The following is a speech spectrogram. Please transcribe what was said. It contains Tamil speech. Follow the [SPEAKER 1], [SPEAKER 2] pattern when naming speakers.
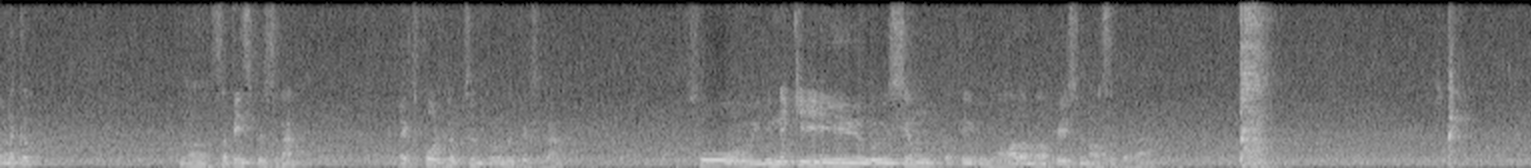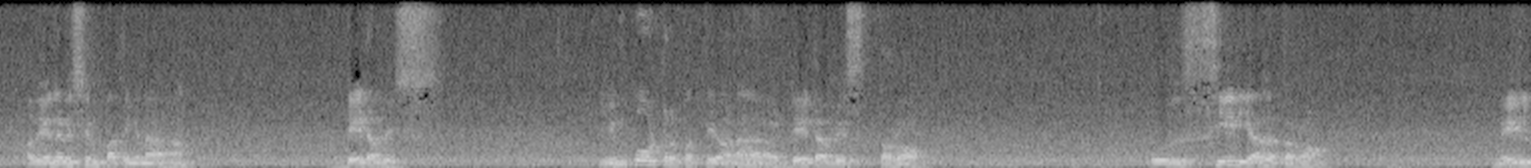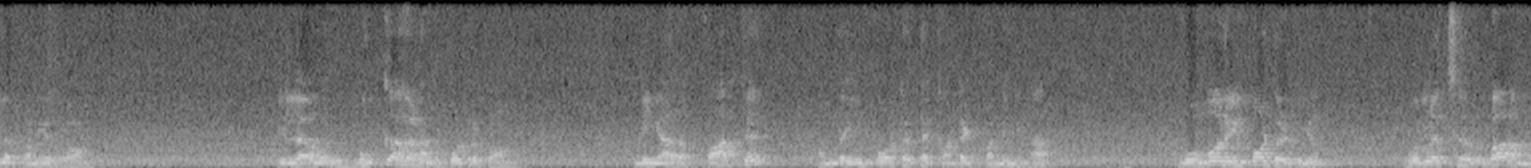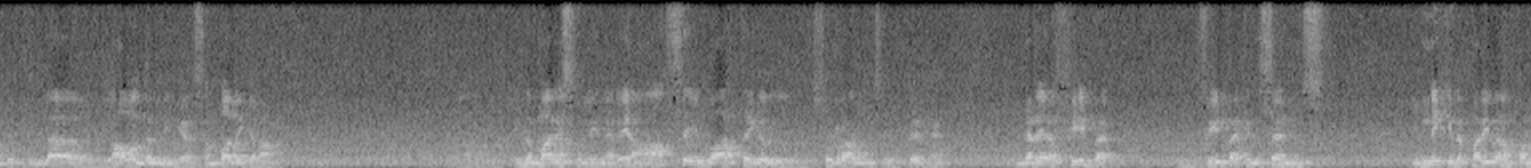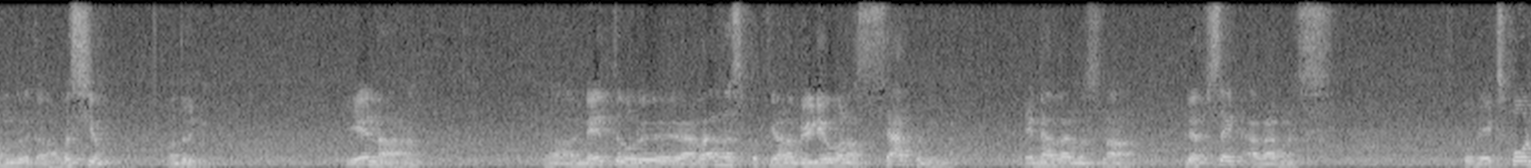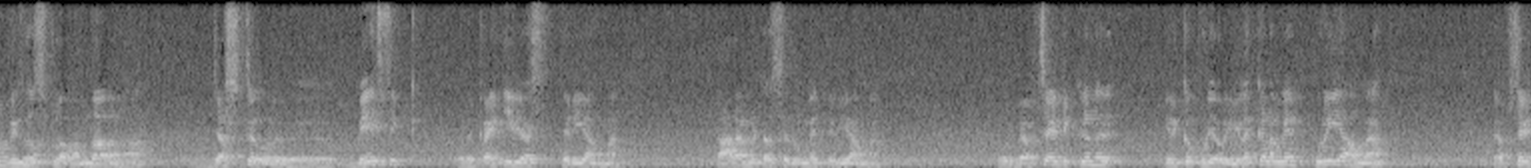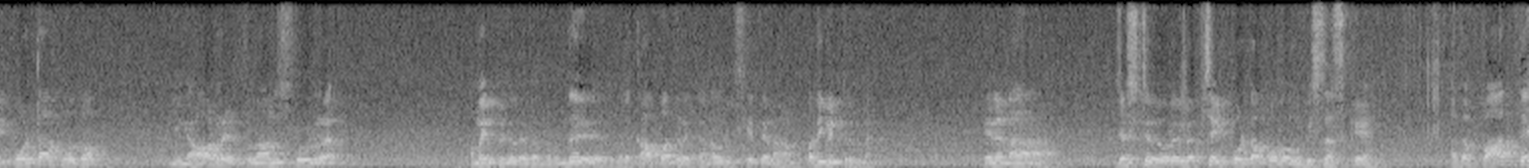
[SPEAKER 1] வணக்கம். நான் சதீஷ் பேசுகிறேன் எக்ஸ்போர்ட் ஹெல்ப் சென்டர்லேருந்து பேசுகிறேன் ஸோ இன்றைக்கி ஒரு விஷயம் பற்றி கொஞ்சம் ஆழமாக பேசணும்னு ஆசைப்பட்றேன். அது என்ன விஷயம் பார்த்தீங்கன்னா டேட்டாபேஸ் இம்போர்ட்டரை பற்றியான டேட்டாபேஸ் தரோம் ஒரு சிடியாக தர்றோம். மெயிலில் பண்ணிடுறோம். இல்லை ஒரு புக்காக நாங்கள் போட்டிருக்கோம். நீங்கள் அதை பார்த்து அந்த இம்போர்ட்டர்கிட்ட காண்டாக்ட் பண்ணிங்கன்னா ஒவ்வொரு இம்போர்ட்டர்ட்டையும் ஒரு லட்சம் ரூபாய் மதிப்புள்ள லாபங்கள் நீங்கள் சம்பாதிக்கலாம். இந்த மாதிரி சொல்லி நிறைய ஆசை வார்த்தைகள் சொல்கிறாங்கன்னு சொல்லிட்டு நிறைய ஃபீட்பேக் ஃபீட்பேக் இன் சென்ஸ் இன்னைக்கு இந்த பதிவை நான் பண்ணுங்கிறதுக்கான அவசியம் வந்திருக்கு. ஏன்னா நேற்று ஒரு அவேர்னஸ் பற்றியான வீடியோவை நான் ஷேர் பண்ணியிருந்தேன். என்ன அவேர்னஸ்னால் வெப்சைட் அவேர்னஸ் ஒரு எக்ஸ்போர்ட் பிஸ்னஸ்குள்ளே வந்தாங்கன்னா ஜஸ்ட்டு ஒரு பேசிக் ஒரு க்ரைட்டீரியாஸ் தெரியாமல் பேராமீட்டர்ஸ் எதுவுமே தெரியாமல் ஒரு வெப்சைட்டுக்குன்னு இருக்கக்கூடிய ஒரு இலக்கணமே புரியாமல் வெப்சைட் போட்டால் போதும். நீங்கள் ஆர்டர் எடுத்துலான்னு சொல்கிற அமைப்புகளிடமிருந்து உங்களை காப்பாற்றுறதுக்கான ஒரு விஷயத்தை நான் பதிவிட்டிருந்தேன். என்னென்னா ஜஸ்ட்டு ஒரு வெப்சைட் போட்டால் போதும் உங்கள் பிஸ்னஸ்க்கு அதை பார்த்து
